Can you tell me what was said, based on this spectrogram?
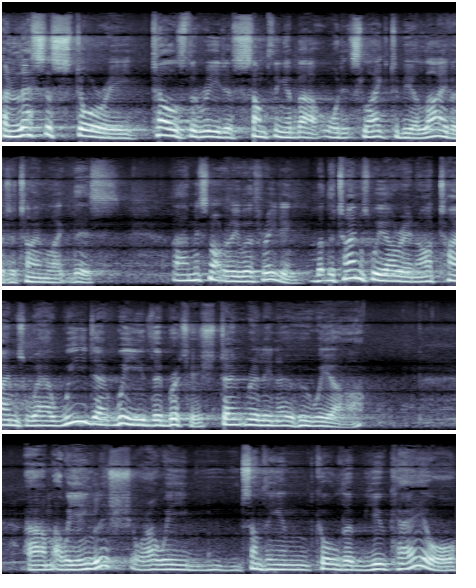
unless a story tells the reader something about what it's like to be alive at a time like this, um, it's not really worth reading. But the times we are in are times where we, we the British, don't really know who we are. Um, are we English or are we something in, called the UK or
